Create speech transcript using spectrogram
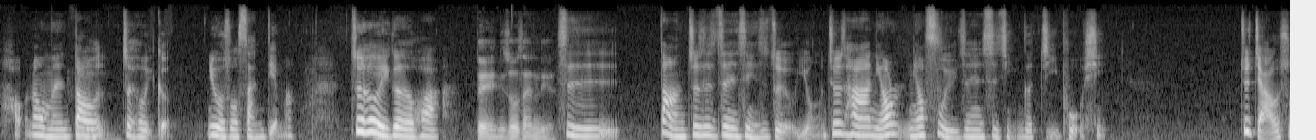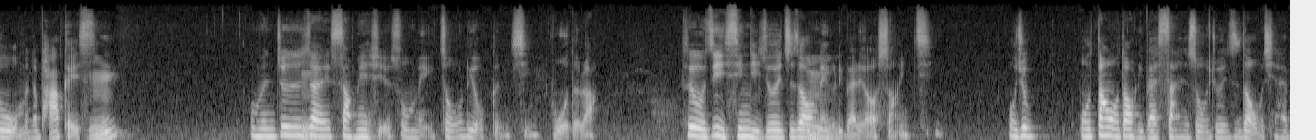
好，那我们到最后一个，因为我说三点嘛，最后一个的话，对你说三点是，当然就是这件事情是最有用，就是它你要你要赋予这件事情一个急迫性。就假如说我们的 p a c k a g e 嗯。我们就是在上面写说每周六更新我的啦，所以我自己心里就会知道每个礼拜六要上一集。我就我当我到礼拜三的时候，我就会知道我现在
